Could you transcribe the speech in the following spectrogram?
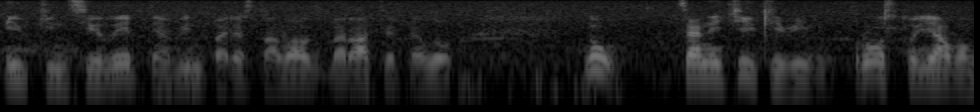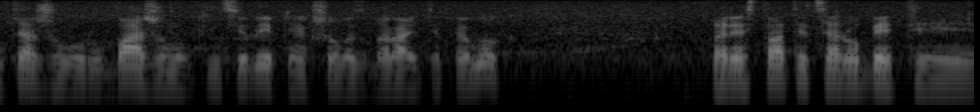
І в кінці липня він переставав збирати пилок. Ну, це не тільки він. Просто я вам теж говорю, бажано в кінці липня, якщо ви збираєте пилок, перестати це робити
